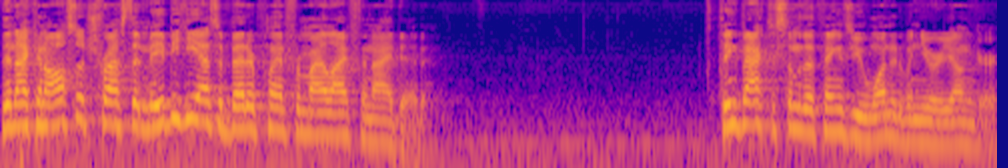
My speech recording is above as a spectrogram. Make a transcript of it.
then I can also trust that maybe He has a better plan for my life than I did. Think back to some of the things you wanted when you were younger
